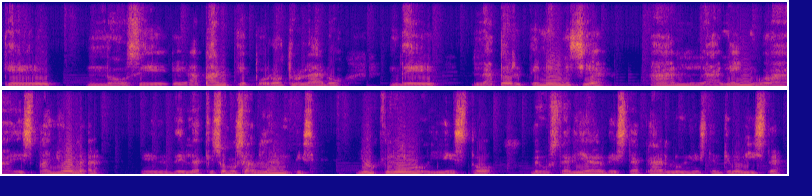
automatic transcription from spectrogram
que nos aparte, por otro lado, de la pertenencia a la lengua española eh, de la que somos hablantes. Yo creo, y esto me gustaría destacarlo en esta entrevista,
